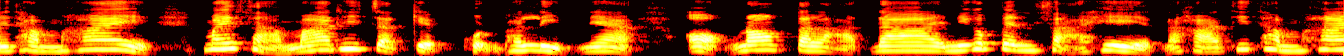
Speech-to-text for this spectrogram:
ยทำให้ไม่สามารถที่จะเก็บผลผลิตเนี่ยออกนอกตลาดได้ นี่ก็เป็นสาเหตุนะคะที่ทำให้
